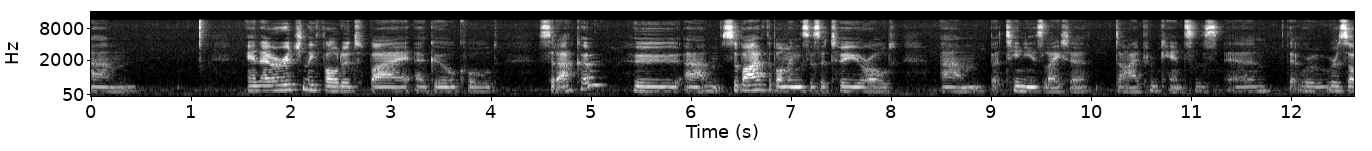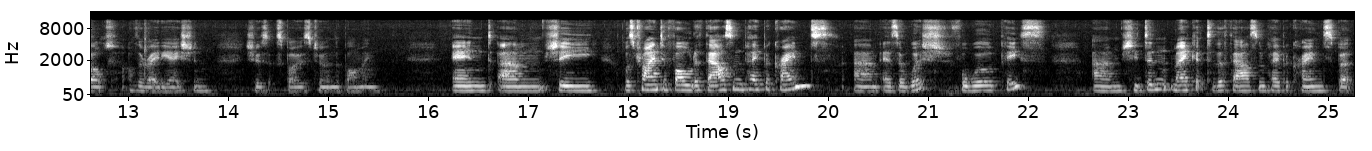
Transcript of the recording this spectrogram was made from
Um, and they were originally folded by a girl called Sadako who um, survived the bombings as a two-year-old um, but 10 years later died from cancers um, that were a result of the radiation she was exposed to in the bombing. And um, she was trying to fold a thousand paper cranes um, as a wish for world peace. Um, she didn't make it to the thousand paper cranes, but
